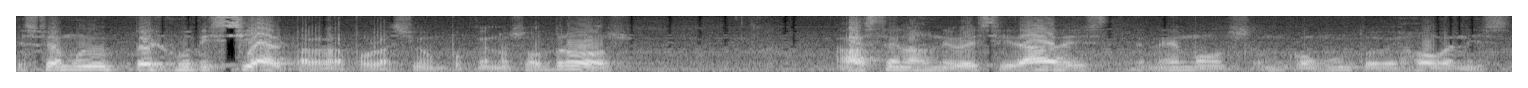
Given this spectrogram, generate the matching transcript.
eso es muy perjudicial para la población, porque nosotros, hasta en las universidades, tenemos un conjunto de jóvenes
